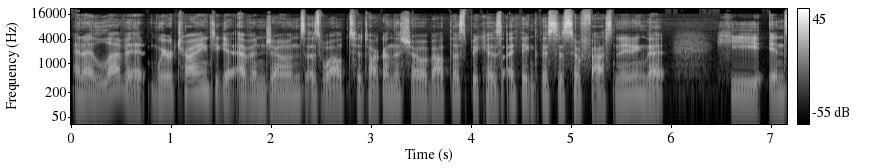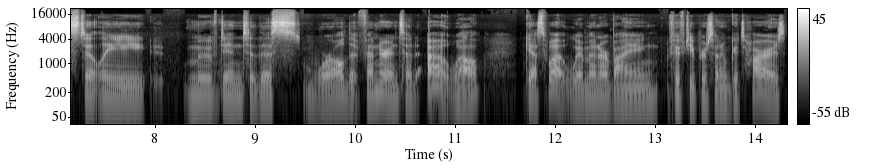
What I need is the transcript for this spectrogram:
And I love it. We're trying to get Evan Jones as well to talk on the show about this because I think this is so fascinating that he instantly moved into this world at Fender and said, oh, well, guess what? Women are buying 50% of guitars.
